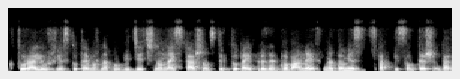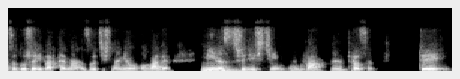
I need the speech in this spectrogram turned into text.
która już jest tutaj, można powiedzieć, no najstarszą z tych tutaj prezentowanych, natomiast spadki są też bardzo duże i warte na, zwrócić na nią uwagę. Minus 32%. Czyli,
